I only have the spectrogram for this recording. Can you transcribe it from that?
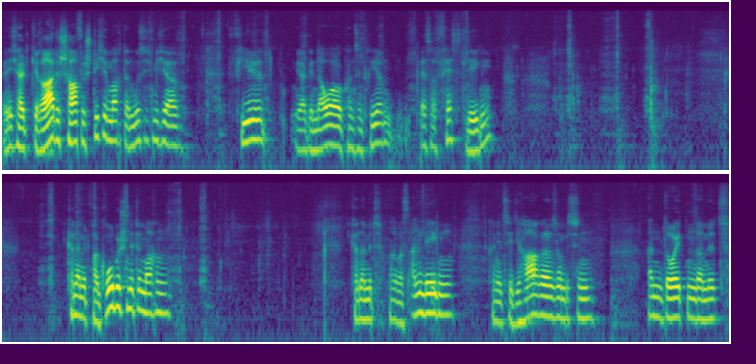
Wenn ich halt gerade scharfe Stiche mache, dann muss ich mich ja viel ja, genauer konzentrieren, besser festlegen. Ich kann damit ein paar grobe Schnitte machen. Ich kann damit mal was anlegen. Ich kann jetzt hier die Haare so ein bisschen andeuten damit.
